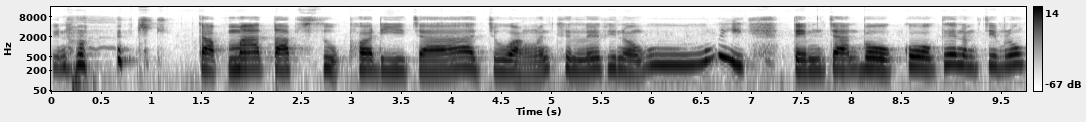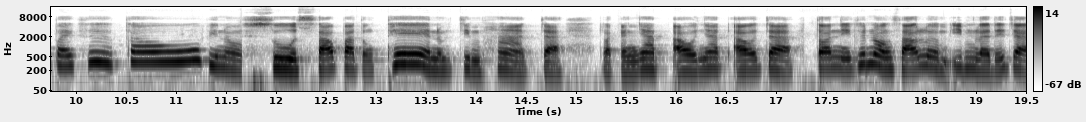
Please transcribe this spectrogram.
พี่น้อง กลับมาตับสุกพอดีจ้าจวงมันขึ้นเลยพี่น้องวู้ยเต็มจานโบกโกกเทน้ำจิ้มลงไปคือเก้าพี่น้องสูตรสาวปลาต้องเทน้ำจิ้มหาดจ้ะหลักกันยัดเอายัดเอาจ้ะตอนนี้คือน้องสาวเริ่มอิ่มแล้วเด้จ้ะ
